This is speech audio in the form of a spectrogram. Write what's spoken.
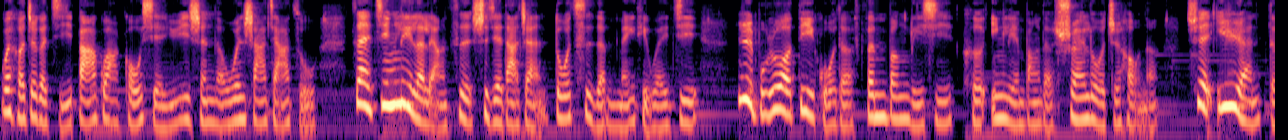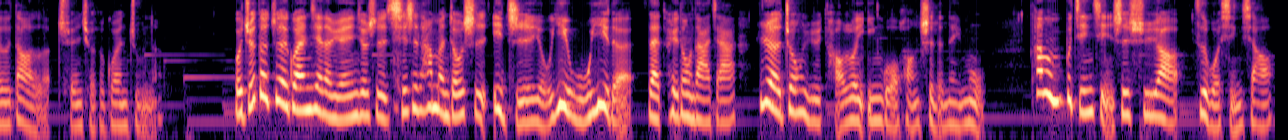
为何这个集八卦狗血于一身的温莎家族，在经历了两次世界大战、多次的媒体危机、日不落帝国的分崩离析和英联邦的衰落之后呢，却依然得到了全球的关注呢？我觉得最关键的原因就是，其实他们都是一直有意无意的在推动大家热衷于讨论英国皇室的内幕。他们不仅仅是需要自我行销，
